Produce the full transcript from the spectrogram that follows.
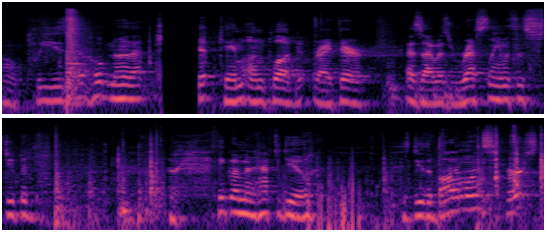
Oh, please, I hope none of that shit came unplugged right there as I was wrestling with this stupid. Okay, I think what I'm gonna have to do is do the bottom ones first.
